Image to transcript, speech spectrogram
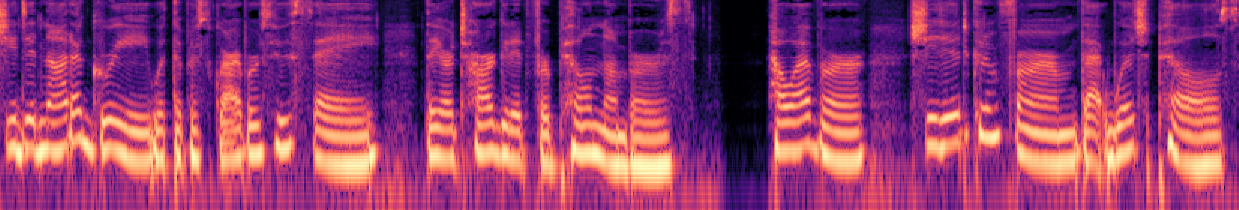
She did not agree with the prescribers who say they are targeted for pill numbers. However, she did confirm that which pills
